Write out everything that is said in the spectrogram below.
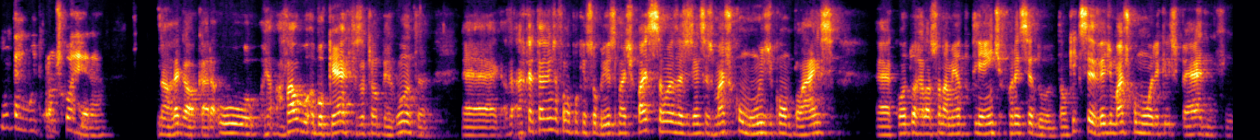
não tem muito para onde correr, né? Não, legal, cara. O Rafael Albuquerque fez aqui uma pergunta. É, acho que até a gente já falou um pouquinho sobre isso, mas quais são as exigências mais comuns de compliance é, quanto ao relacionamento cliente-fornecedor? Então, o que, que você vê de mais comum ali que eles perdem, enfim?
